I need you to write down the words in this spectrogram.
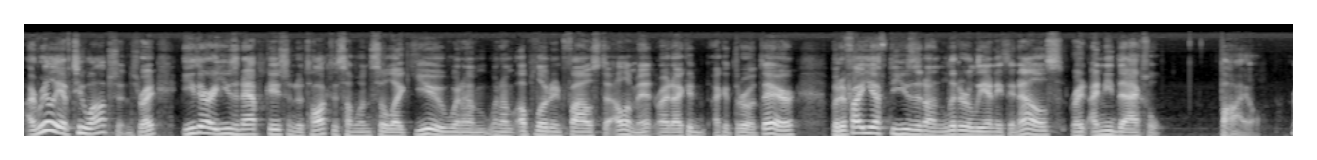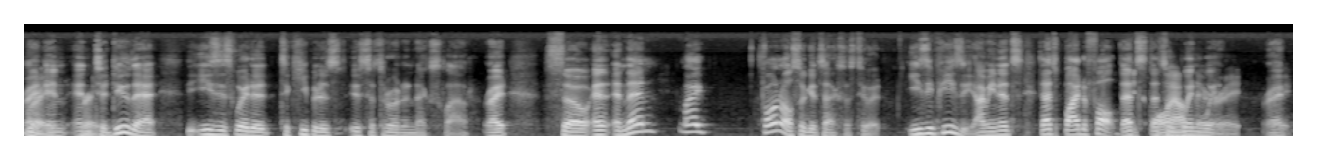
I really have two options, right? Either I use an application to talk to someone, so like you, when I'm when I'm uploading files to Element, right, I could I could throw it there. But if I have to use it on literally anything else, right, I need the actual file, right? right and and right. to do that, the easiest way to to keep it is is to throw it in Nextcloud, right? So and and then my phone also gets access to it. Easy peasy. I mean, it's that's by default. That's it's that's a win-win, there, right? right?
